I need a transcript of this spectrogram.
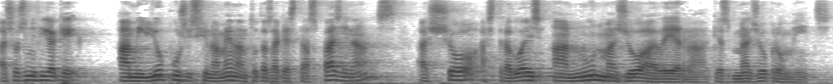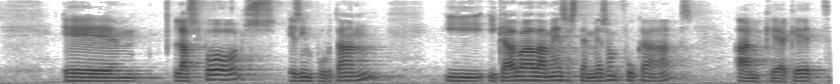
això significa que a millor posicionament en totes aquestes pàgines, això es tradueix en un major ADR, que és major preu mig. Eh, L'esforç és important i, i cada vegada més estem més enfocats en que aquest,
